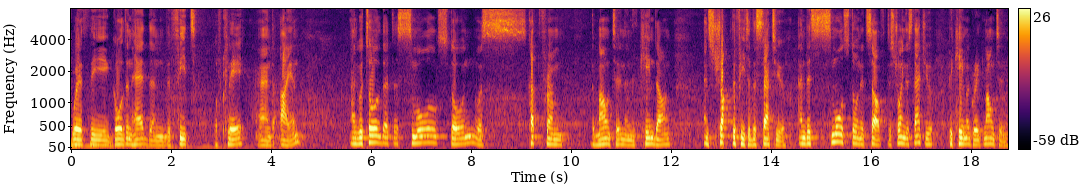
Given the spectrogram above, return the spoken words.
with the golden head and the feet of clay and iron. And we're told that a small stone was cut from the mountain and it came down and struck the feet of the statue. And this small stone itself, destroying the statue, became a great mountain.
